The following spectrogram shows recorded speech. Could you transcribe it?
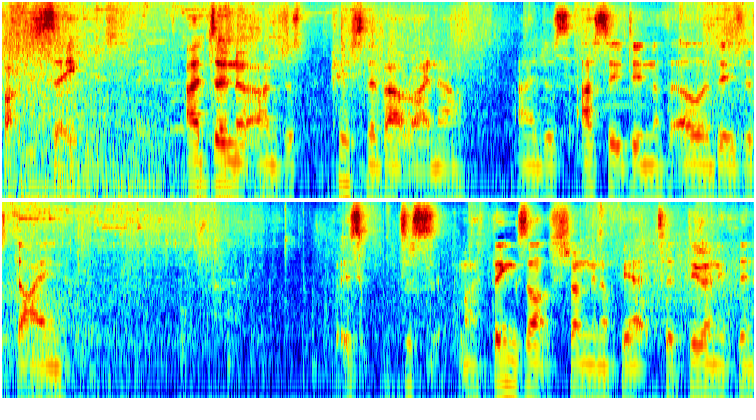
Fuck's sake. I don't know, I'm just pissing about right now. I just absolutely do nothing. All I do is just dying. But it's just, my things aren't strong enough yet to do anything.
